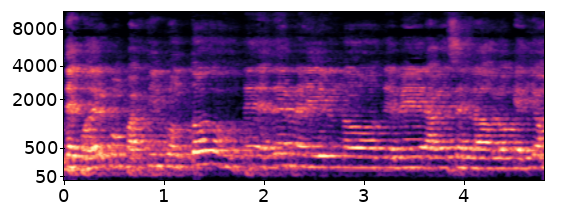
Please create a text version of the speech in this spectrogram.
de poder compartir con todos ustedes, de reírnos, de ver a veces lo, que Dios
